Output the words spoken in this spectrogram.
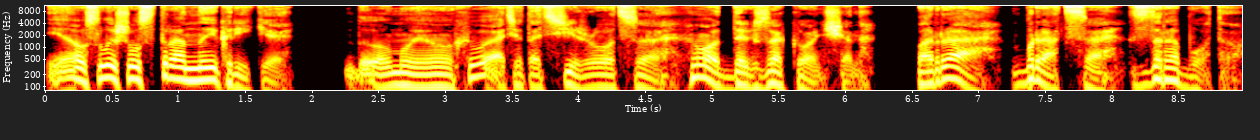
я услышал странные крики. Думаю, хватит отсиживаться, отдых закончен. Пора браться за работу.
